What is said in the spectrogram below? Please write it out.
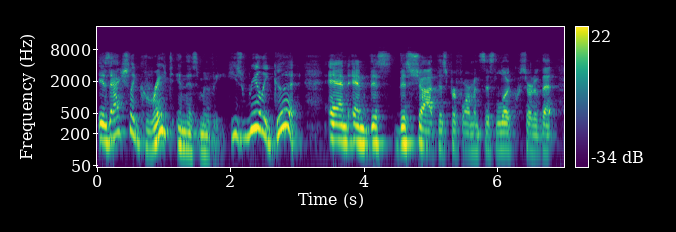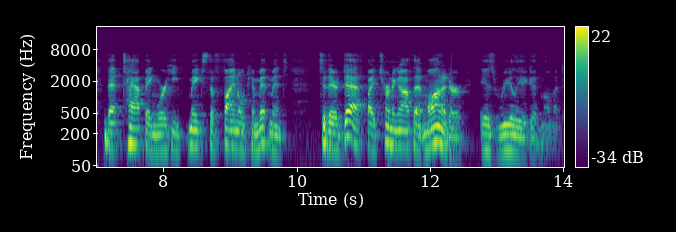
is actually great in this movie. He's really good. And and this this shot, this performance, this look, sort of that that tapping where he makes the final commitment to their death by turning off that monitor is really a good moment.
